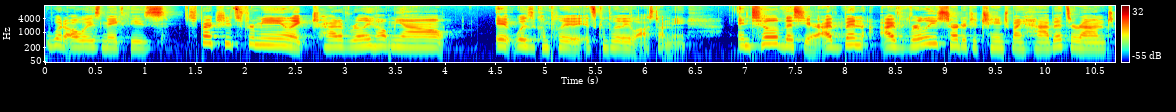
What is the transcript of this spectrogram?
would always make these spreadsheets for me, like try to really help me out. It was completely it's completely lost on me. Until this year. I've been I've really started to change my habits around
